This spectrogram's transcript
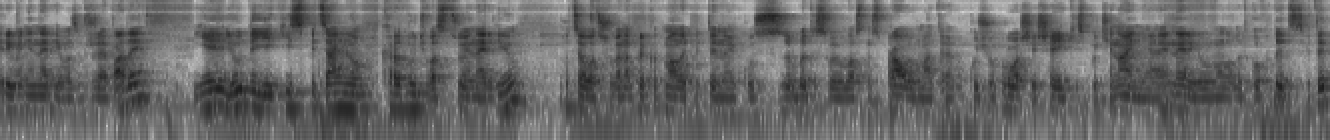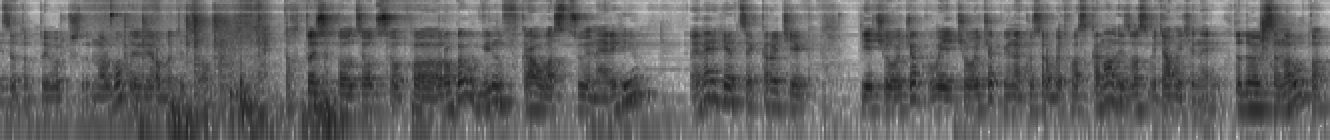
рівень енергії у вас вже падає. Є люди, які спеціально крадуть у вас цю енергію. Оце, от, що ви, наприклад, мали піти на якусь зробити свою власну справу, мати кучу грошей, ще якісь починання, енергію, ви мали тако ходити, світитися, тобто і ви пішли на роботу і робите це. То хтось, хто це от все робив, він вкрав у вас цю енергію. Енергія це, коротше, як є чувачок, ви є чувачок, він якось робить у вас канал і з вас витягують енергію. Хто дивився Наруто,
